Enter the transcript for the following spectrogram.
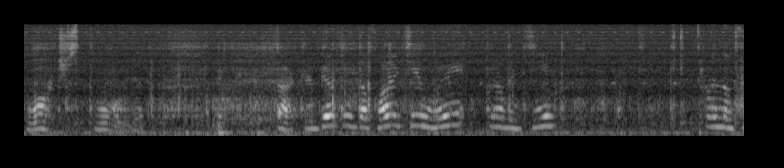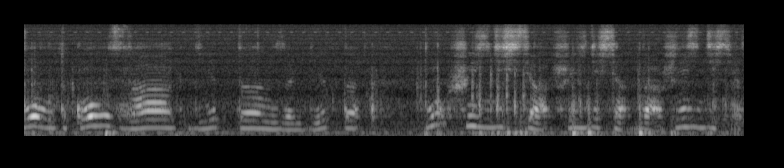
творчество. блин. Так, ребята, давайте мы продадим одного вот такого за где-то, за где-то, ну, 60, 60, да, 60,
